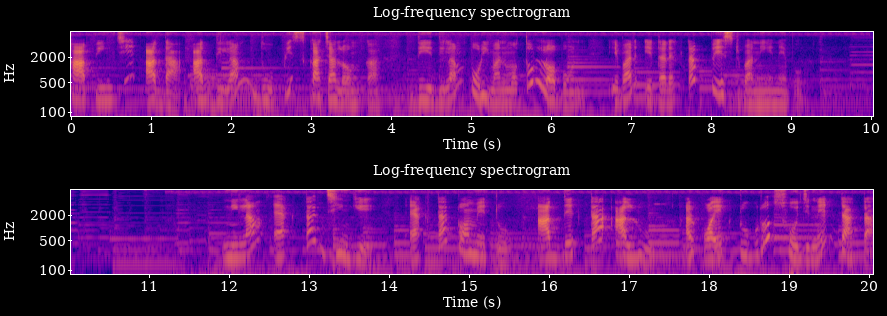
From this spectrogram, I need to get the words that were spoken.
হাফ ইঞ্চি আদা আর দিলাম দু পিস কাঁচা লঙ্কা। দিয়ে দিলাম পরিমাণ মতো লবণ। এবার এটার একটা পেস্ট বানিয়ে নেব। নিলাম একটা ঝিঙে, একটা টমেটো, আর্ধেকটা আলু আর কয়েক টুকরো সজনের ডাটা।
